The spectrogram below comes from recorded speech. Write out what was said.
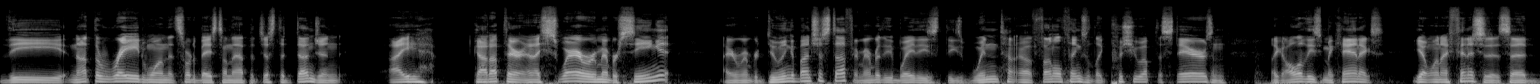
the not the raid one that's sort of based on that, but just the dungeon. I got up there and I swear I remember seeing it. I remember doing a bunch of stuff. I remember the way these these wind tu- uh, funnel things would like push you up the stairs and like all of these mechanics. Yet when I finished it, it said,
